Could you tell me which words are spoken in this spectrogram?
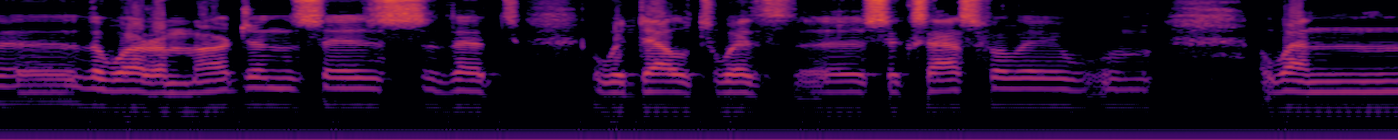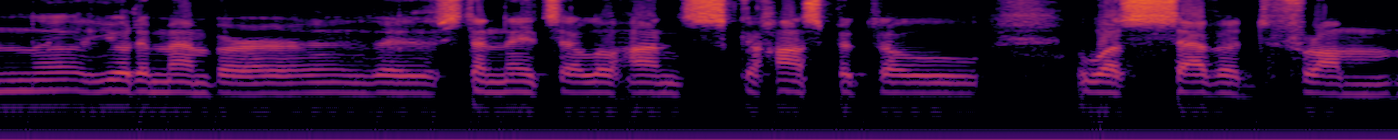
uh, there were emergencies that we dealt with uh, successfully when uh, you remember the Stanitsa Luhansk hospital was severed from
